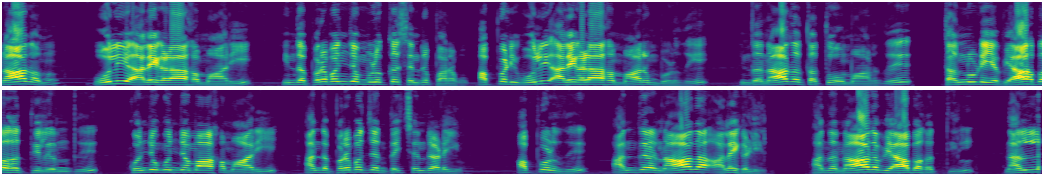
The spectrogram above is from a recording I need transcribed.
நாதம் ஒலி அலைகளாக மாறி இந்த பிரபஞ்சம் முழுக்க சென்று பரவும். அப்படி ஒலி அலைகளாக மாறும் பொழுது இந்த நாத தத்துவமானது தன்னுடைய வியாபகத்திலிருந்து கொஞ்சம் கொஞ்சமாக மாறி அந்த பிரபஞ்சத்தை சென்றடையும். அப்பொழுது அந்த நாத அலைகளில் அந்த நாத வியாபகத்தில் நல்ல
